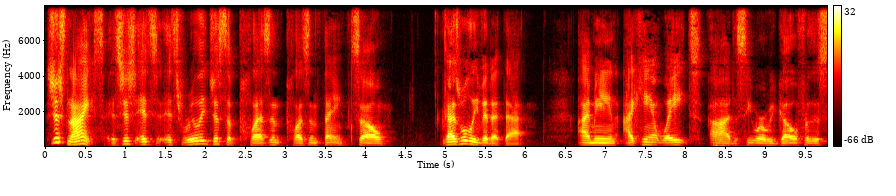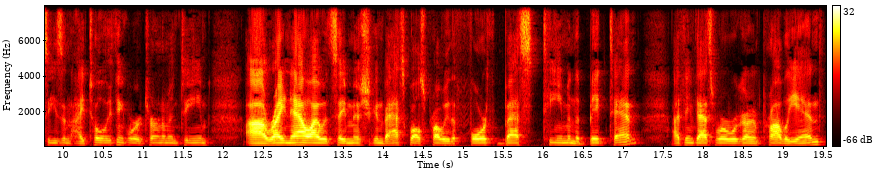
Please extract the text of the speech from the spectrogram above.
It's just nice. It's just it's it's really just a pleasant pleasant thing. So, guys, we'll leave it at that. I mean, I can't wait uh, to see where we go for this season. I totally think we're a tournament team. Uh, right now, I would say Michigan basketball is probably the fourth best team in the Big Ten. I think that's where we're going to probably end,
